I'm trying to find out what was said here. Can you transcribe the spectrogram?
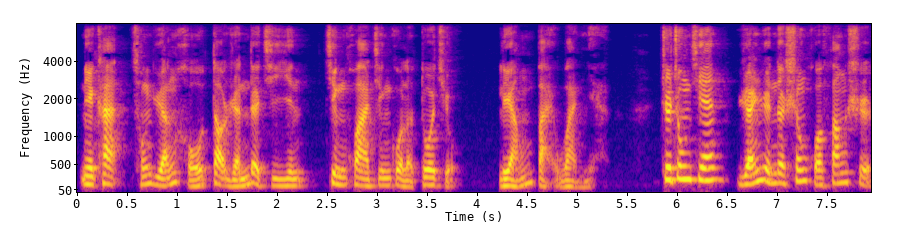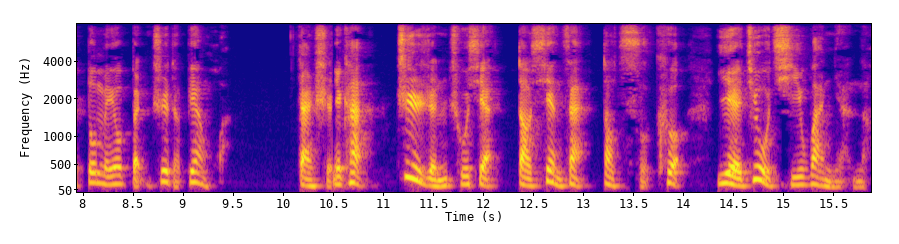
你看，从猿猴到人的基因进化经过了多久？两百万年，这中间猿人的生活方式都没有本质的变化，但是你看智人出现到现在到此刻也就七万年呢，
